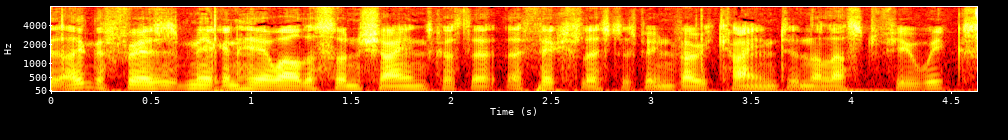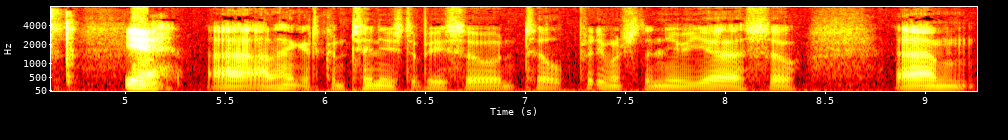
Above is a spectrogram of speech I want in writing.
I think the phrase is making hay while the sun shines because the, the fixture list has been very kind in the last few weeks. yeah, uh, and I think it continues to be so until pretty much the new year. So, um,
